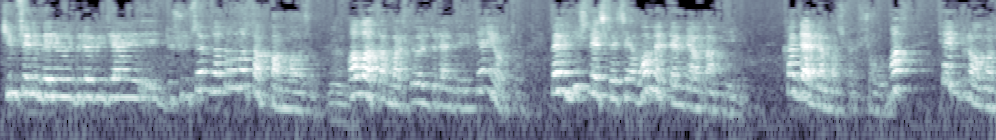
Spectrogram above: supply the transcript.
kimsenin beni öldürebileceğini düşünsem zaten ona tapmam lazım. Evet. Allah'tan başka öldüren dirilten yoktur. Ben hiç vesvese yapam eden bir adam değilim. Kaderden başka bir şey olmaz. Tedbir almak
